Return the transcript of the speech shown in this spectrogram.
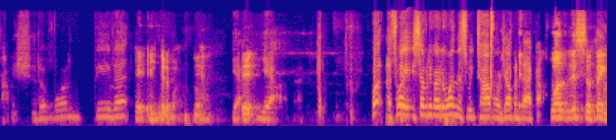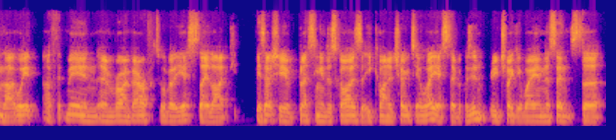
probably should have won the event. He should have won. Yeah. Yeah. It, yeah. But that's why he's 75 to 1 this week, Tom. We're jumping back up. Well, this is the thing. Like, we, I think me and, and Ryan Barrow were talking about it yesterday. Like, it's actually a blessing in disguise that he kind of choked it away yesterday because he didn't really choke it away in the sense that,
